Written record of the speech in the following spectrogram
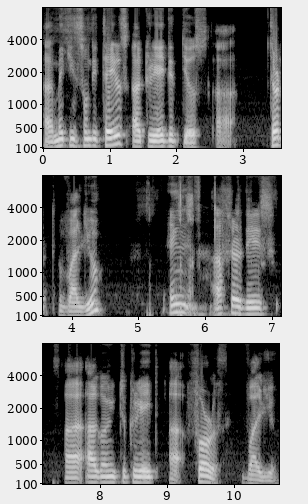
Uh, making some details, I created just a third value and after this uh, I'm going to create a fourth value.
